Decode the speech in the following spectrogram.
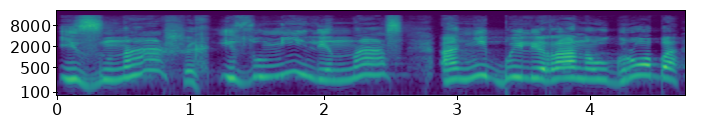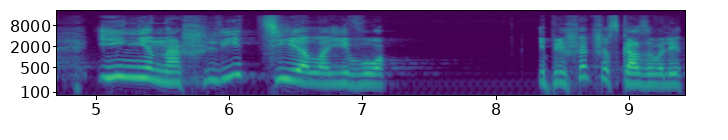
из наших изумили нас, они были рано у гроба и не нашли тело его. И пришедшие сказывали,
